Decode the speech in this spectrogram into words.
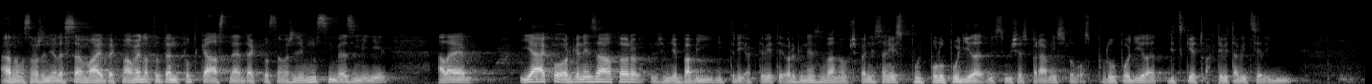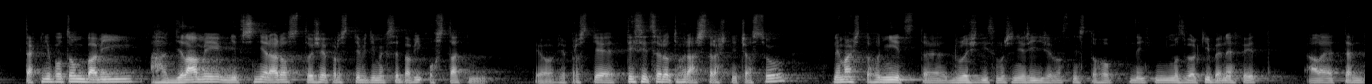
ano, samozřejmě Lesamaj, tak máme na to ten podcast, ne, tak to samozřejmě musíme zmínit, ale já jako organizátor, že mě baví některé aktivity organizovat, no, případně se na nich spolupodílet, myslím, že je správný slovo spolupodílet, vždycky je to aktivita více lidí, tak mě potom baví a dělá mi vnitřně radost to, že prostě vidím, jak se baví ostatní. Jo, že prostě ty sice do toho dáš strašně času, nemáš z toho nic, to je důležité samozřejmě říct, že vlastně z toho není moc velký benefit, ale ten,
